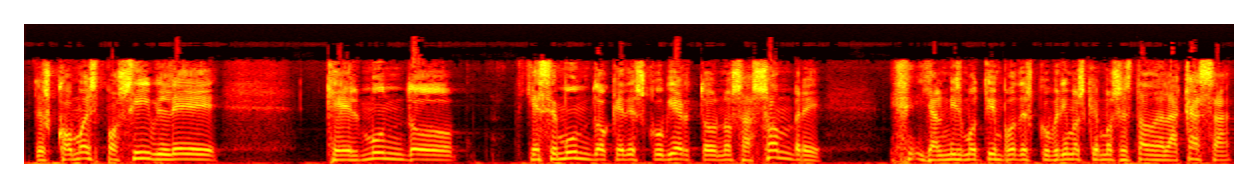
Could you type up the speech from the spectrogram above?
entonces, ¿cómo es posible que el mundo, que ese mundo que he descubierto nos asombre y al mismo tiempo descubrimos que hemos estado en la casa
